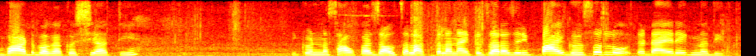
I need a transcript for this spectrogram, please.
वाट बघा कशी आती इकडनं सावकाश जाऊचं लागतला नाही तर जरा जरी पाय घसरलो तर डायरेक्ट नदीत.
